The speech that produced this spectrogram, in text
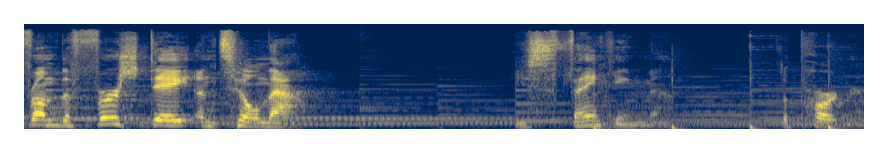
from the first day until now. He's thanking them, the partners.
